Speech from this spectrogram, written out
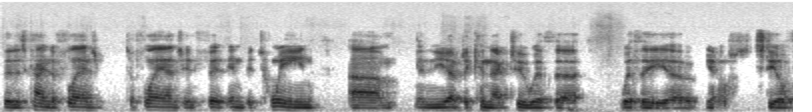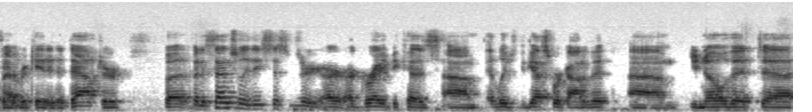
that is kind of flange to flange and fit in between, um, and you have to connect to with a with a uh, you know steel fabricated adapter. But but essentially these systems are, are, are great because um, it leaves the guesswork out of it. Um, you know that uh,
